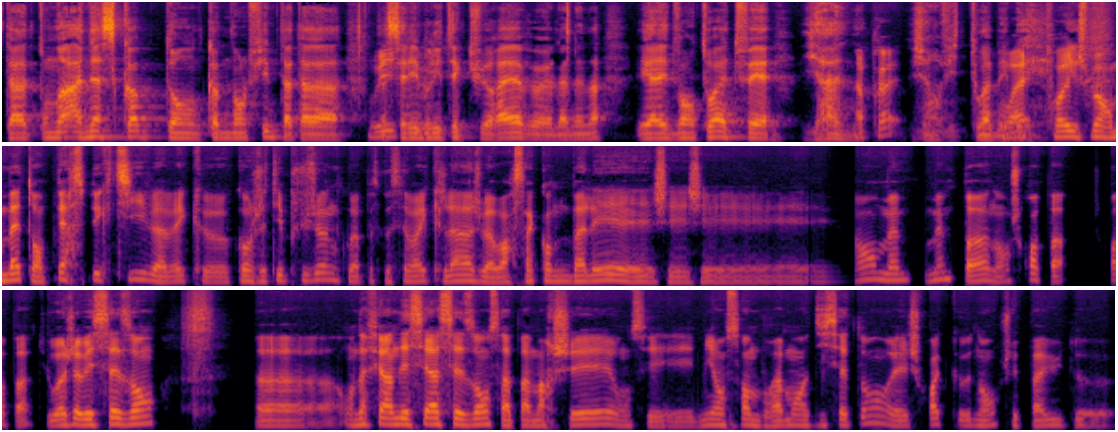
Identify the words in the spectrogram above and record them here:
t'as ton anascope dans, comme dans le film, t'as ta, Oui, ta célébrité que tu rêves, euh, la nana, et elle est devant toi, elle te fait, Yann, Après, j'ai envie de toi, bébé. Ouais, faudrait que je me remette en perspective avec euh, quand j'étais plus jeune, quoi. Parce que c'est vrai que là, je vais avoir 50 balais et j'ai, j'ai... Non, même, même pas, non, je crois pas. Je crois pas. Tu vois, j'avais 16 ans. Euh, on a fait un essai à 16 ans, ça n'a pas marché. On s'est mis ensemble vraiment à 17 ans et je crois que non, j'ai pas eu de.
